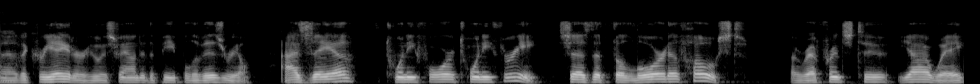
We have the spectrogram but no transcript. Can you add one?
Uh, the creator who has founded the people of Israel. Isaiah 24 23 says that the Lord of hosts, a reference to Yahweh,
